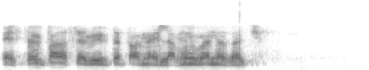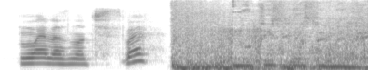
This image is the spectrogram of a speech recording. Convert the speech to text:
Estoy para servirte, Pamela. Muy buenas noches. Buenas noches. Bye. Noticias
